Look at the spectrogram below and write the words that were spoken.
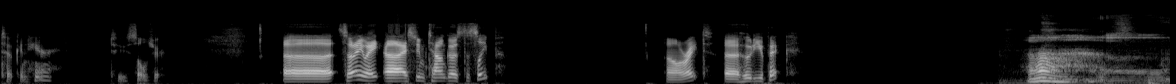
token here to soldier. Uh, so anyway, uh, I assume town goes to sleep. All right. Uh, who do you pick? Ah, uh,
